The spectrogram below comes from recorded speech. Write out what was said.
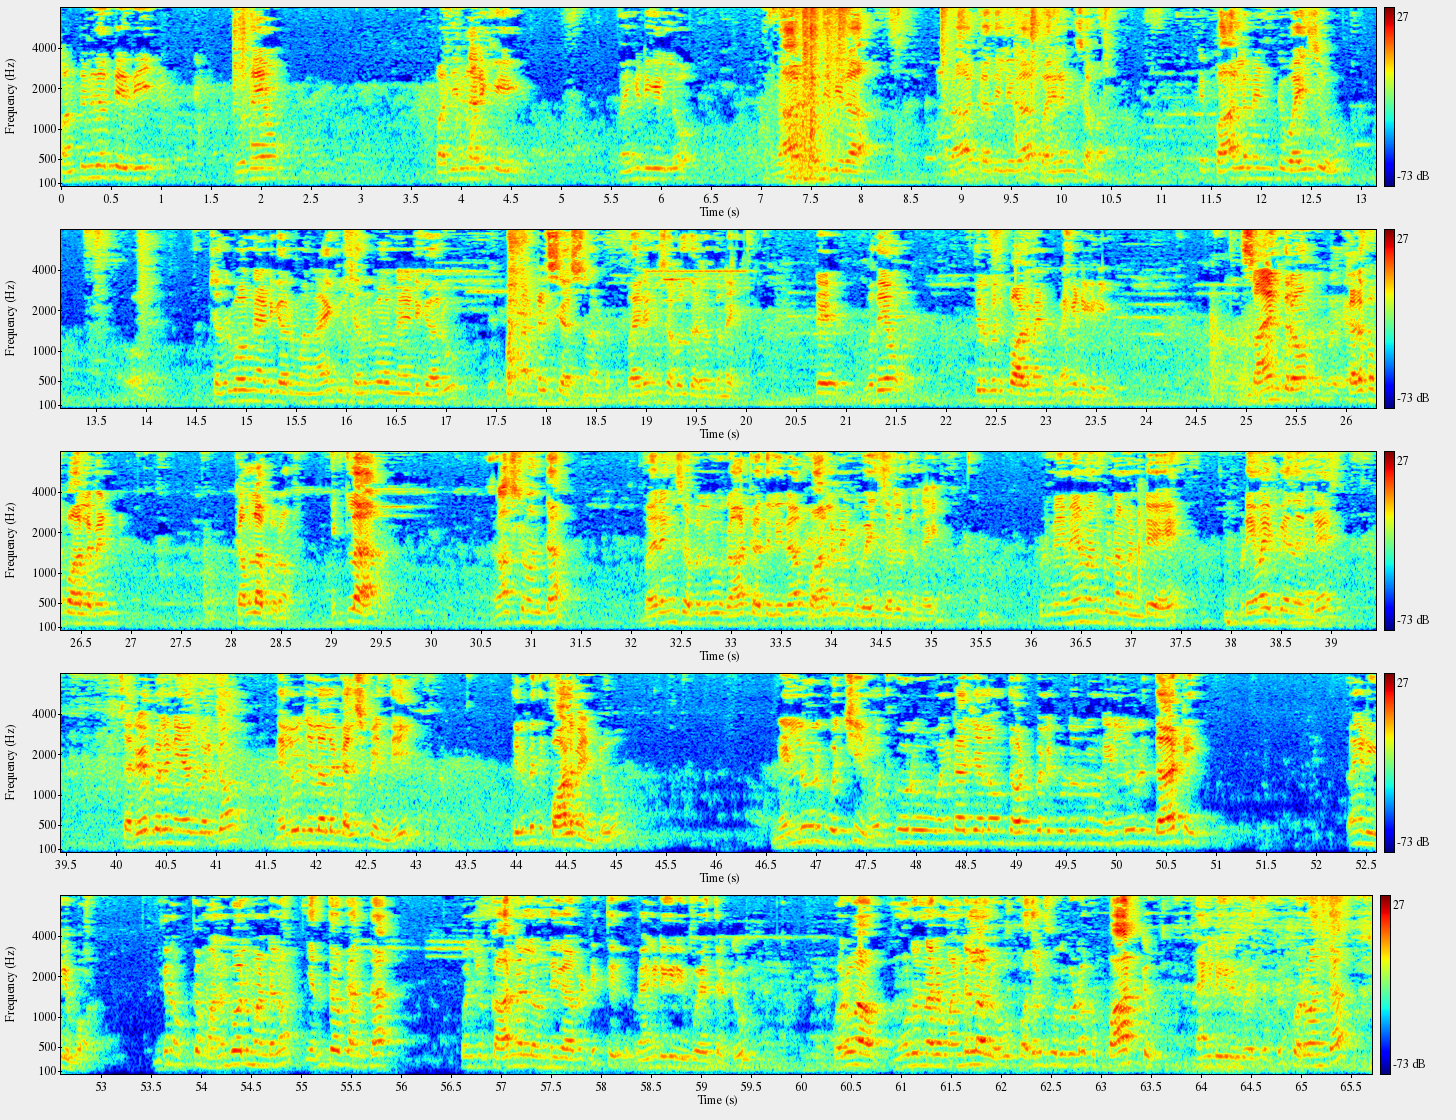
పంతొమ్మిదవ తేదీ ఉదయం పదిన్నరకి వెంకటగిరిలో రా కదిలిరా రా కదిలిరా బహిరంగ సభ. అంటే పార్లమెంటు వయసు చంద్రబాబు నాయుడు గారు మా నాయకులు చంద్రబాబు నాయుడు గారు అడ్రస్ చేస్తున్నాడు. బహిరంగ సభలు జరుగుతున్నాయి. అంటే ఉదయం తిరుపతి పార్లమెంట్ వెంకటగిరి. సాయంత్రం కడప పార్లమెంట్ కమలాపురం. ఇట్లా రాష్ట్రం అంతా బహిరంగ సభలు రా కదిలిరా పార్లమెంట్ వైజ్ జరుగుతున్నాయి. ఇప్పుడు మేమేమనుకున్నామంటే ఇప్పుడు ఏమైపోయిందంటే సర్వేపల్లి నియోజకవర్గం నెల్లూరు జిల్లాలో కలిసిపోయింది. తిరుపతి పార్లమెంటు. నెల్లూరుకు వచ్చి ముత్కూరు వెంకటాచలం తోటపల్లి గూడూరు నెల్లూరు దాటి వెంకటగిరి పోవాలి. అందుకని ఒక్క మనుగోలు మండలం ఎంతో కొంత కొంచెం కార్నర్లో ఉంది కాబట్టి వెంకటగిరికి పోయేటట్టు కొరవ మూడున్నర మండలాలు పొదలకూరు కూడా ఒక పార్ట్ వెంకటగిరి పోయేటట్టు కొరవ అంతా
